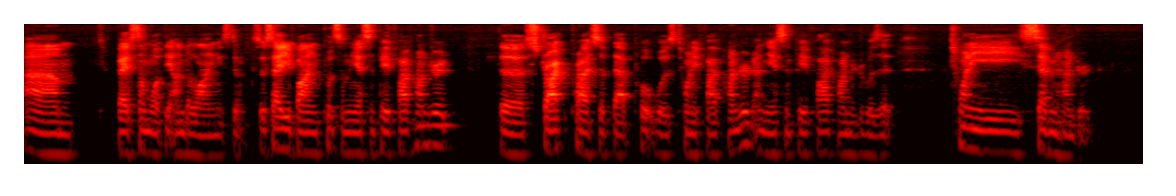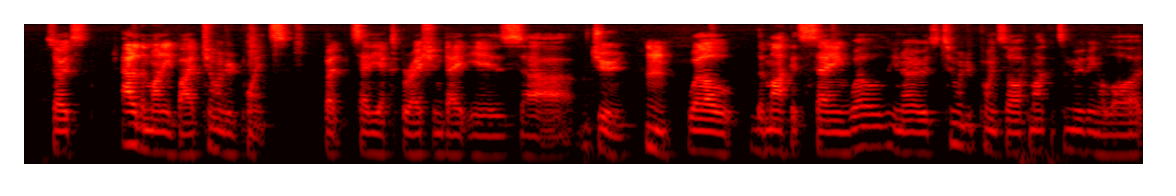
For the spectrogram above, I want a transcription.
um, based on what the underlying is doing. So, say you're buying puts on the S and P 500, the strike price of that put was 2,500, and the S and P 500 was at 2,700. So it's out of the money by 200 points. But say the expiration date is uh, June. Mm. Well, the market's saying, well, you know, it's 200 points off. Markets are moving a lot.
